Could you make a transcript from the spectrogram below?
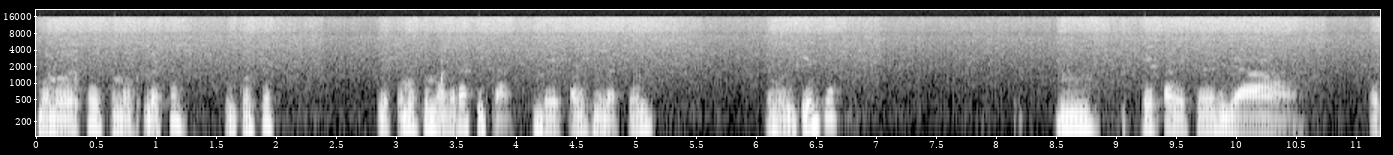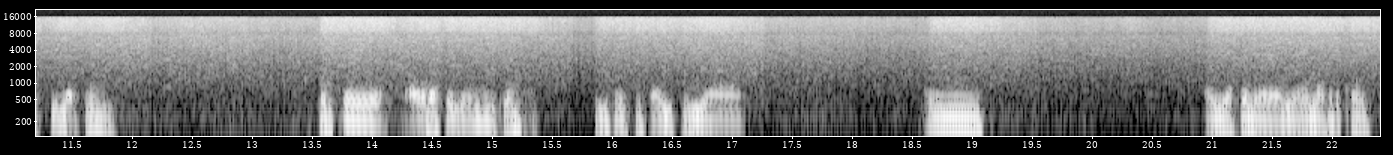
Bueno, eso es una oscilación. Entonces, si hacemos una gráfica de esa oscilación en el tiempo, mm, deja de ser ya oscilación, porque ahora sería en el tiempo. Entonces ahí sería, mm, ahí ya generaría una frecuencia.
